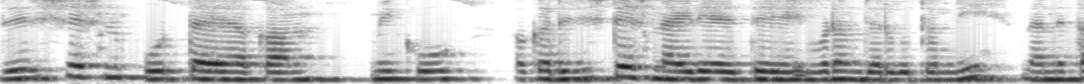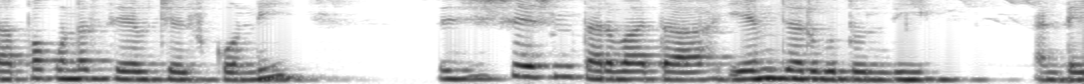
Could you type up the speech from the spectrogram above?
రిజిస్ట్రేషన్ పూర్తయ్యాక మీకు ఒక రిజిస్ట్రేషన్ ఐడి అయితే ఇవ్వడం జరుగుతుంది. దాన్ని తప్పకుండా సేవ్ చేసుకోండి. రిజిస్ట్రేషన్ తర్వాత ఏం జరుగుతుంది అంటే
